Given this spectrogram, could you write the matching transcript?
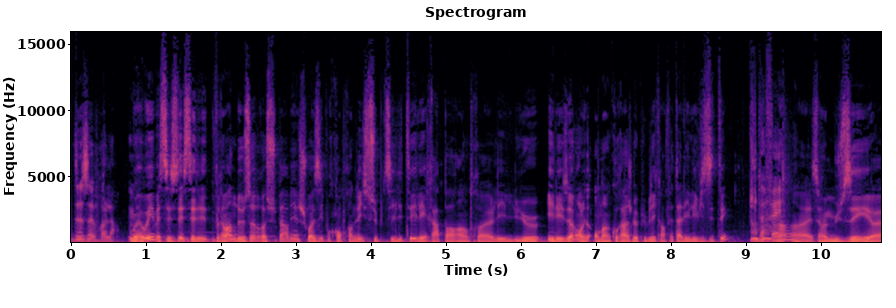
deux œuvres-là. Oui, oui, mais c'est vraiment deux œuvres super bien choisies pour comprendre les subtilités, les rapports entre les lieux et les œuvres. On, encourage le public en fait à aller les visiter. Tout à fait. Ah, c'est un musée euh,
